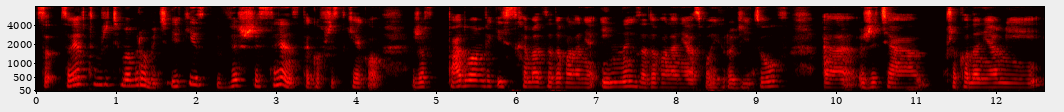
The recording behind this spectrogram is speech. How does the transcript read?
Co, co ja w tym życiu mam robić? Jaki jest wyższy sens tego wszystkiego? że wpadłam w jakiś schemat zadowalania innych, zadowalania swoich rodziców, e, życia przekonaniami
